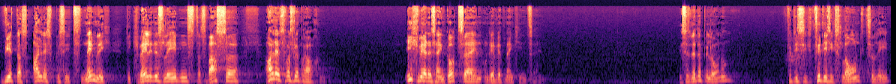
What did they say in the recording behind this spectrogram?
wird das alles besitzen, nämlich die Quelle des Lebens, das Wasser, alles, was wir brauchen. Ich werde sein Gott sein und er wird mein Kind sein. Ist das nicht eine Belohnung, für die, sich, für die es sich lohnt zu leben?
